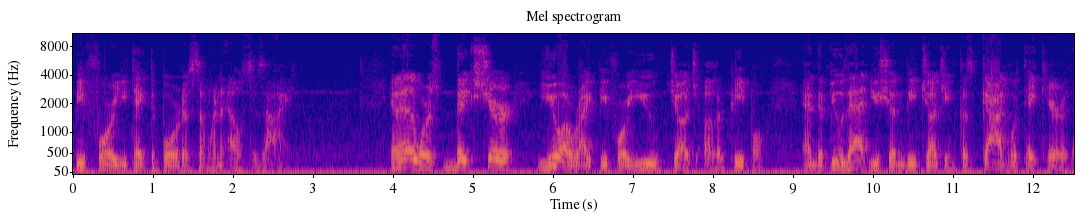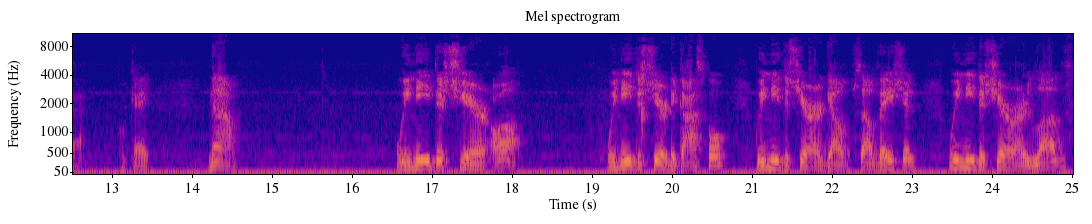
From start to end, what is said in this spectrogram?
before you take the board of someone else's eye. In other words, make sure you are right before you judge other people. And to do that, you shouldn't be judging because God will take care of that. Okay? Now, we need to share all. We need to share the gospel. We need to share our salvation. We need to share our love.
